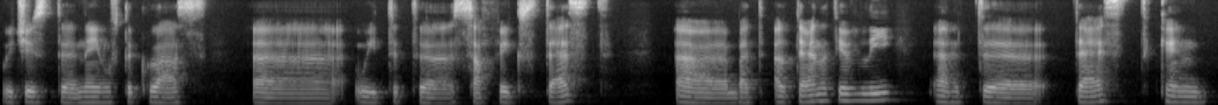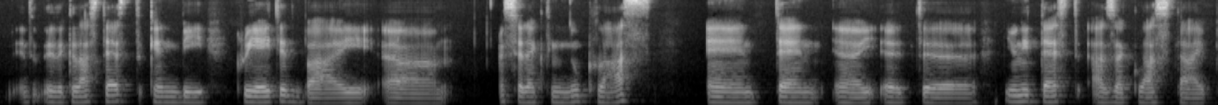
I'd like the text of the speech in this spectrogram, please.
which is the name of the class with the suffix test. but alternatively, the test can the class test can be created by um, selecting new class and then uh, the unit test as a class type.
